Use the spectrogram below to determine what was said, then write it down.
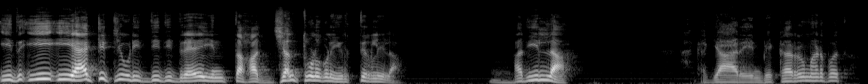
ಇದು ಈ ಈ ಆ್ಯಟಿಟ್ಯೂಡ್ ಇದ್ದಿದ್ದರೆ ಇಂತಹ ಜಂತುಳುಗಳು ಇರ್ತಿರ್ಲಿಲ್ಲ. ಅದು ಅದಿಲ್ಲ. ಹಾಗಾಗಿ ಯಾರೇನು ಬೇಕಾದ್ರೂ ಮಾಡ್ಬೋದು.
